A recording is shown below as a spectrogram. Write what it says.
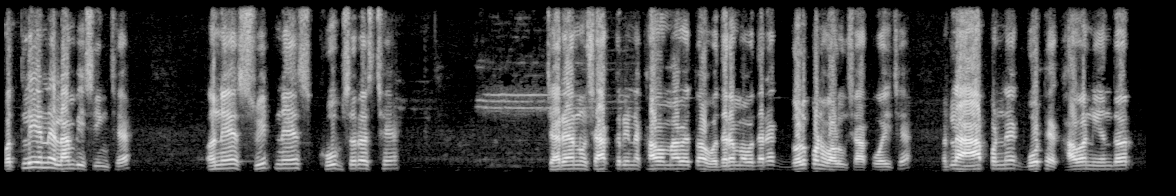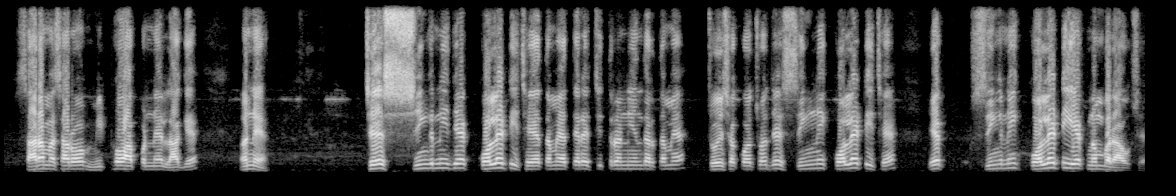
પતલી અને લાંબી સિંગ છે. અને સ્વીટનેસ ખૂબ સરસ છે. જ્યારે આનું શાક કરીને ખાવામાં આવે તો આ વધારેમાં વધારે ગળપણ વાળું શાક હોય છે. એટલે આપણને ગોઠે ખાવાની અંદર સારામાં સારો મીઠો આપણને લાગે. અને જે સિંગની જે ક્વોલિટી છે તમે અત્યારે ચિત્રની અંદર તમે જોઈ શકો છો. જે સિંગની ક્વોલિટી છે એ સિંગની ક્વોલિટી એક નંબર આવશે.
